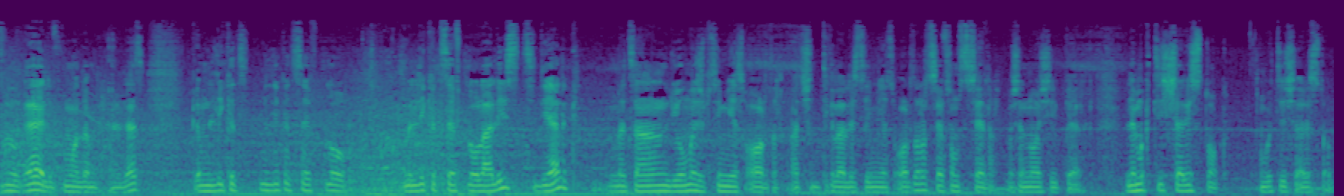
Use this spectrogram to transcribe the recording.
في الغالب في معظم الحالات ملي كت ملي كتصيفط له ملي كتصيفط له la liste ديالك مثلا اليوم جبتي 100 order غتشد ديك la liste 100 order وتصيفطهم لل seller باش إنه يشيبي لك إلا ما كنتيش شاري stock بغيتي شاري stock.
